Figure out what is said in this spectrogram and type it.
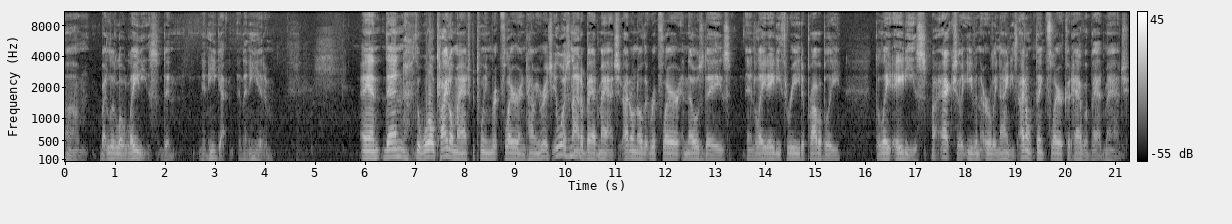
um, by little old ladies than than he got, and then he hit him. And then the world title match between Ric Flair and Tommy Rich, it was not a bad match. I don't know that Ric Flair in those days, in late 83 to probably the late 80s, actually even the early 90s, I don't think Flair could have a bad match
